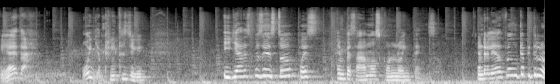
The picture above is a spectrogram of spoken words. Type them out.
Y ahí está. Uy, apenas llegué. Y ya después de esto, pues empezábamos con lo intenso. En realidad fue un capítulo,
